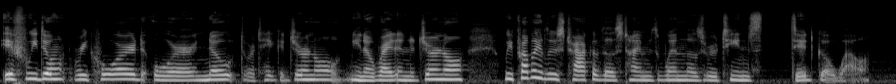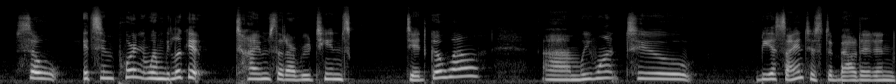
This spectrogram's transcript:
if we don't record or note or take a journal, you know, write in a journal, we probably lose track of those times when those routines did go well. So it's important when we look at times that our routines did go well, um, we want to be a scientist about it and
